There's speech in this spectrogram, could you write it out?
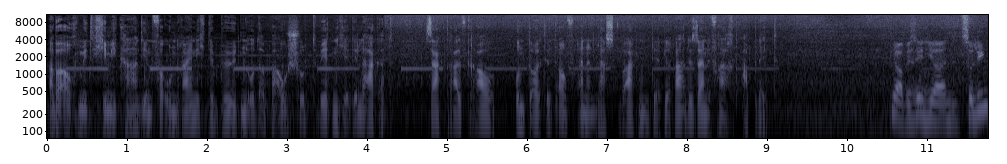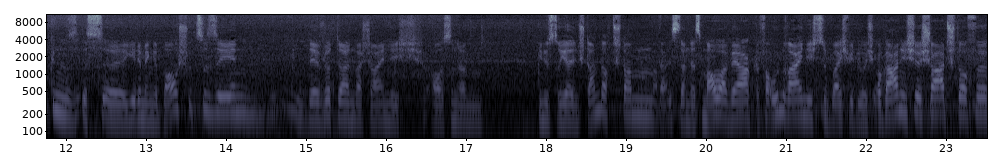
Aber auch mit Chemikalien verunreinigte Böden oder Bauschutt werden hier gelagert, sagt Ralf Grau und deutet auf einen Lastwagen, der gerade seine Fracht ablädt. Ja, wir sehen hier zur Linken ist äh, jede Menge Bauschutt zu sehen. Der wird dann wahrscheinlich aus einem industriellen Standort stammen. Da ist dann das Mauerwerk verunreinigt, zum Beispiel durch organische Schadstoffe.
